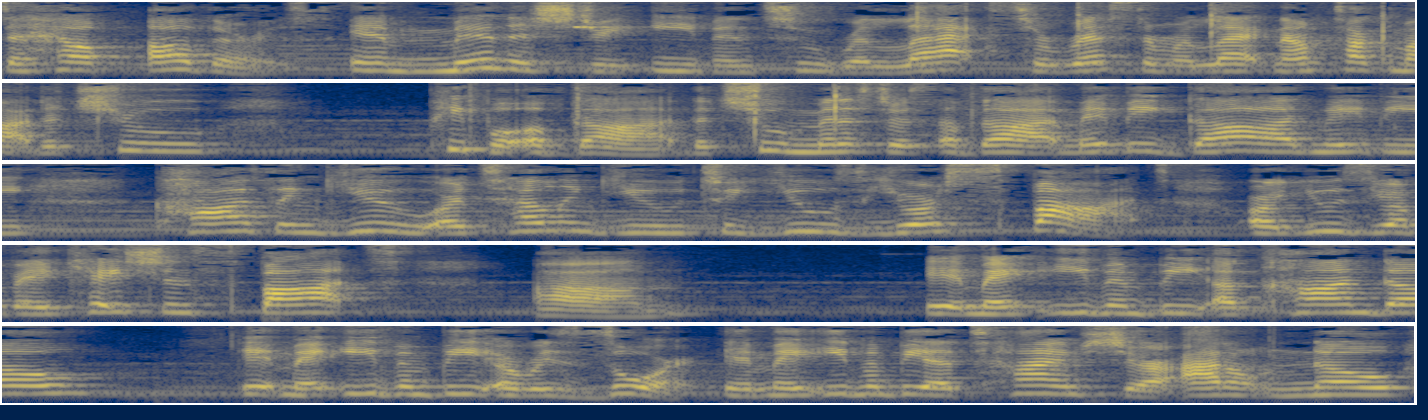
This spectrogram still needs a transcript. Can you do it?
to help others in ministry, even to relax, to rest and relax. Now I'm talking about the true people of God, the true ministers of God. Maybe God may be causing you or telling you to use your spot or use your vacation spot. Um, it may even be a condo. It may even be a resort. It may even be a timeshare. I don't know.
